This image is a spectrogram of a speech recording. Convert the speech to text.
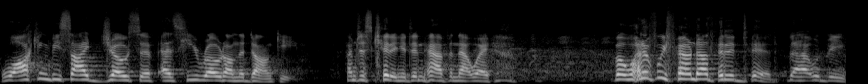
walking beside Joseph as he rode on the donkey? I'm just kidding, it didn't happen that way. But what if we found out that it did? That would be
